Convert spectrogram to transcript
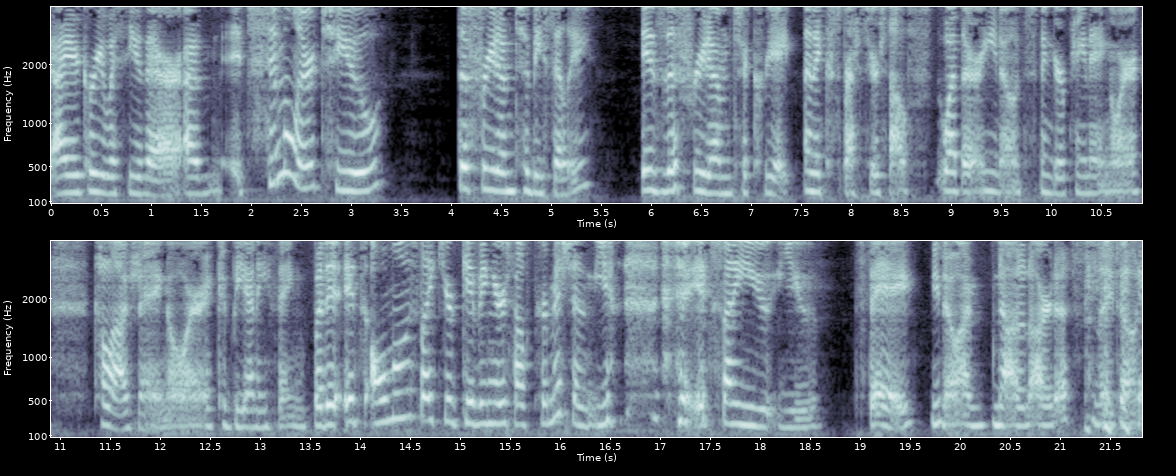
I agree with you there. Um, it's similar to the freedom to be silly is the freedom to create and express yourself, whether, you know, it's finger painting or collaging or it could be anything. But it, it's almost like you're giving yourself permission. You, it's funny you, you say, you know, I'm not an artist and I don't.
